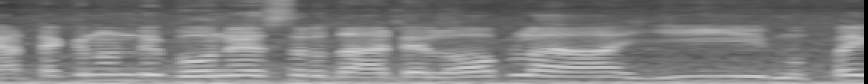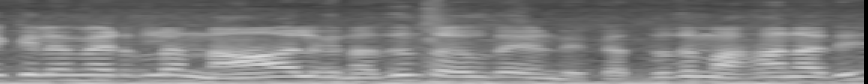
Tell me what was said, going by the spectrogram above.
కటక్ నుండి భువనేశ్వర్ దాటే లోపల ఈ ముప్పై కిలోమీటర్ల నాలుగు నదులు తగులుతాయండి. పెద్దది మహానది.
